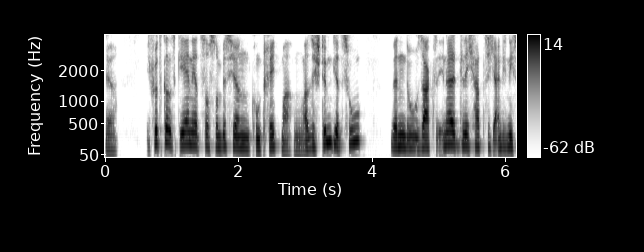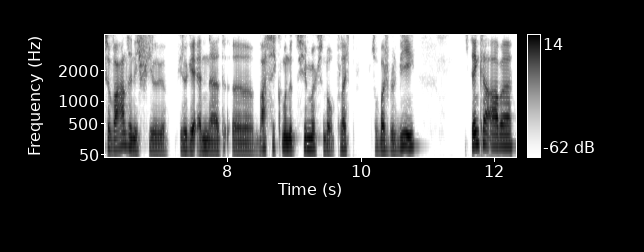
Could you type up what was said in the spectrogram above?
Ja. ich würde es ganz gerne jetzt noch so ein bisschen konkret machen. Also, ich stimme dir zu, wenn du sagst, inhaltlich hat sich eigentlich nicht so wahnsinnig viel viel geändert, äh, was ich kommunizieren möchte und auch vielleicht zum Beispiel wie. Ich denke aber,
